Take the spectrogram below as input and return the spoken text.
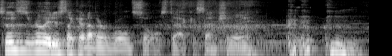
So this is really just like another Worldsouls deck, essentially.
